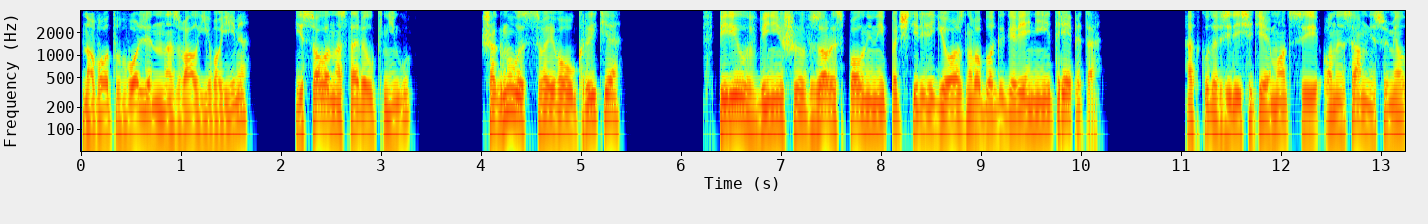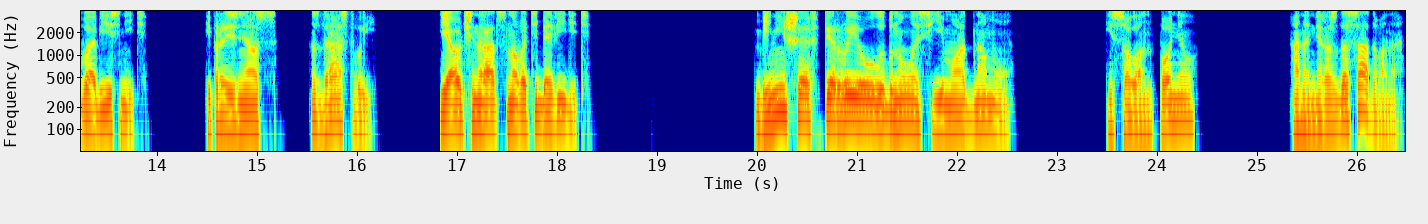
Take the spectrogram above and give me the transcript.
Но вот Воллин назвал его имя, и Солон оставил книгу, шагнул из своего укрытия вперил в Бенишию взор, исполненный почти религиозного благоговения и трепета. Откуда взялись эти эмоции, он и сам не сумел бы объяснить. И произнес «Здравствуй, я очень рад снова тебя видеть». Бенишия впервые улыбнулась ему одному. И Солон понял, она не раздосадована,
